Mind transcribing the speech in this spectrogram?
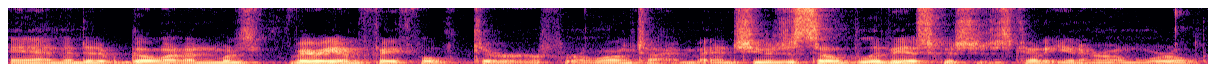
and ended up going and was very unfaithful to her for a long time. And she was just so oblivious because she was just kind of in her own world.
